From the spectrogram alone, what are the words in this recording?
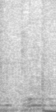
Come, come.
